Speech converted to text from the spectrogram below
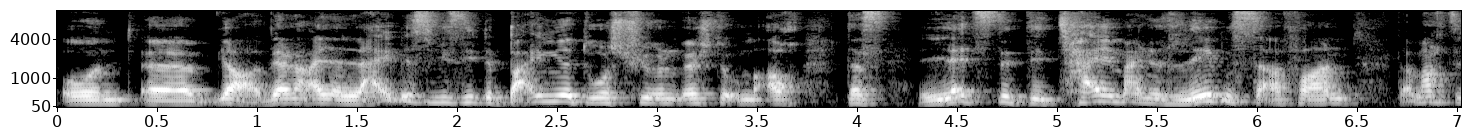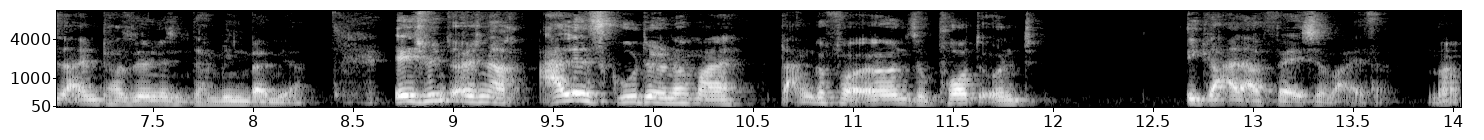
und äh, ja, wer eine Leibesvisite bei mir durchführen möchte um auch das letzte Detail meines Lebens zu erfahren, dann macht sich einen persönlichen Termin bei mir. Ich wünsche Euch noch alles Gute und nochmal danke für Euren Support und egal auf welche Weise. Ne?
